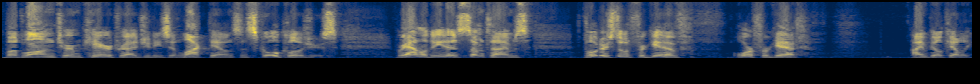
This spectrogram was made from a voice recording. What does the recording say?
about long-term care tragedies and lockdowns and school closures. Reality is, sometimes voters don't forgive or forget. I'm Bill Kelly.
